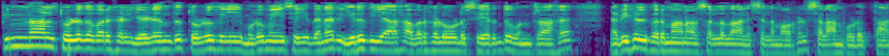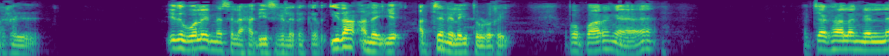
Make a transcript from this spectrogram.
பின்னால் தொழுதவர்கள் எழுந்து தொழுகையை முழுமை செய்தனர். இறுதியாக அவர்களோடு சேர்ந்து ஒன்றாக நபிகள் பெருமானார் சல்லல்லா அலிசல்லம் அவர்கள் சலாம் கொடுத்தார்கள். இது போல இன்னும் சில ஹதீஸ்கள் இருக்குது. இதான் அந்த அச்சநிலை தொழுகை. இப்ப பாருங்க அச்சகாலங்கள்ல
